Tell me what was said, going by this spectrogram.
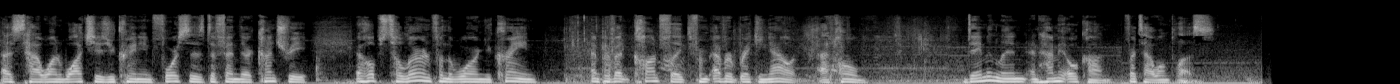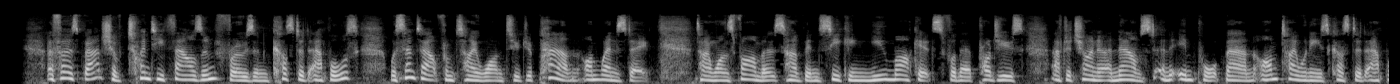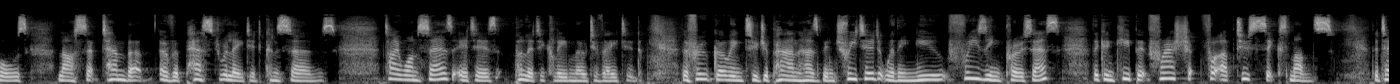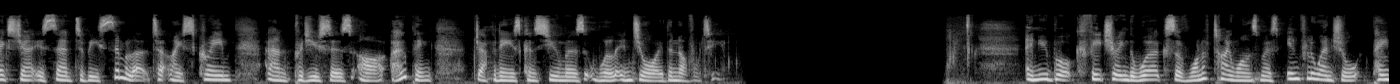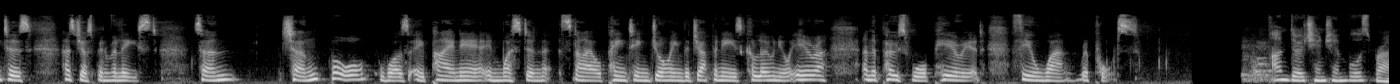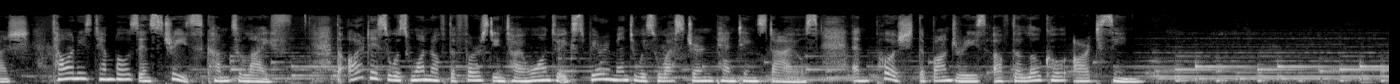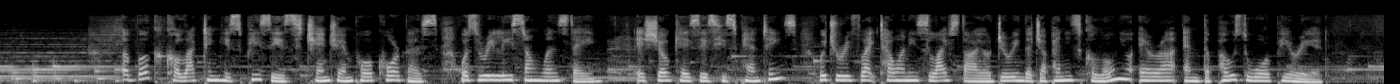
As Taiwan watches Ukrainian forces defend their country, it hopes to learn from the war in Ukraine and prevent conflict from ever breaking out at home. Damon Lin and Jaime Ocon for Taiwan Plus. A first batch of 20,000 frozen custard apples was sent out from Taiwan to Japan on Wednesday. Taiwan's farmers have been seeking new markets for their produce after China announced an import ban on Taiwanese custard apples last September over pest related concerns. Taiwan says it is politically motivated. The fruit going to Japan has been treated with a new freezing process that can keep it fresh for up to six months. The texture is said to be similar to ice cream and producers are hoping Japanese consumers will enjoy the novelty. A new book featuring the works of one of Taiwan's most influential painters has just been released. Chen Cheng Po was a pioneer in Western style painting during the Japanese colonial era and the post war period. Phil Wang reports. Under Chen Cheng-po's brush, Taiwanese temples and streets come to life. The artist was one of the first in Taiwan to experiment with Western painting styles and push the boundaries of the local art scene. A book collecting his pieces, Chen Cheng-po Corpus, was released on Wednesday. It showcases his paintings, which reflect Taiwanese lifestyle during the Japanese colonial era and the post-war period.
